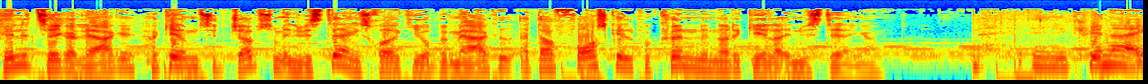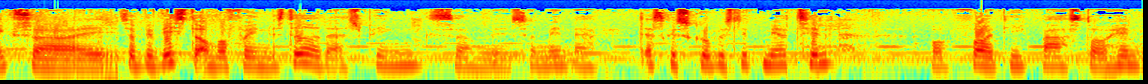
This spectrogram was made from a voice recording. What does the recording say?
Helle Tækker Lærke har gennem sit job som investeringsrådgiver bemærket, at der er forskel på kønnene, når det gælder investeringer. Øh, Kvinder er ikke så, øh, så bevidste om, hvorfor investeret deres penge, som, øh, som mænd er. Der skal skubbes lidt mere til, og for at de ikke bare står hen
